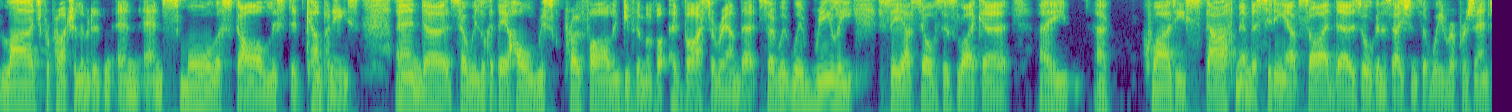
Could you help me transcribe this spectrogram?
large proprietary limited and, and smaller style listed companies. And uh, so we look at their whole risk profile and give them av- advice around that. So we, we really see ourselves as like a, a, a quasi staff member sitting outside those organisations that we represent,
